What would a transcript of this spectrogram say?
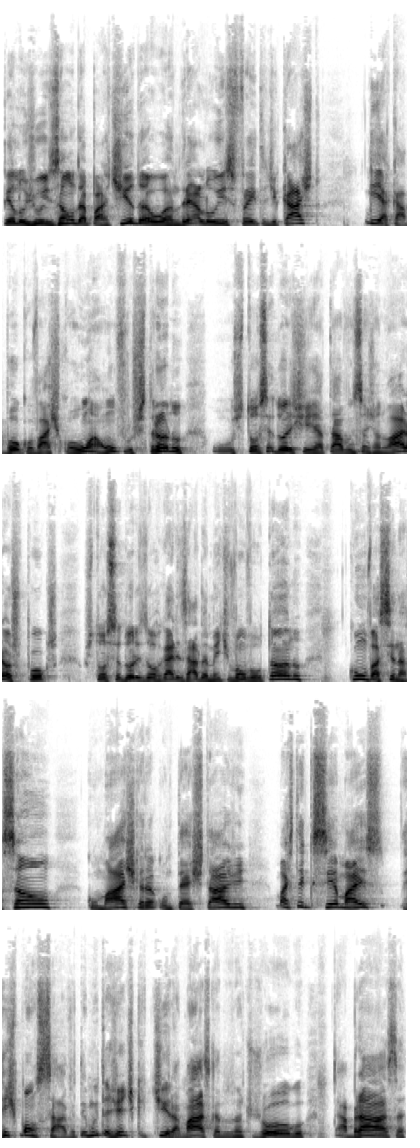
pelo juizão da partida, o André Luiz Freitas de Castro, e acabou com o Vasco 1 a 1 frustrando os torcedores que já estavam em São Januário. Aos poucos, os torcedores organizadamente vão voltando, com vacinação, com máscara, com testagem, mas tem que ser mais responsável. Tem muita gente que tira a máscara durante o jogo, abraça,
